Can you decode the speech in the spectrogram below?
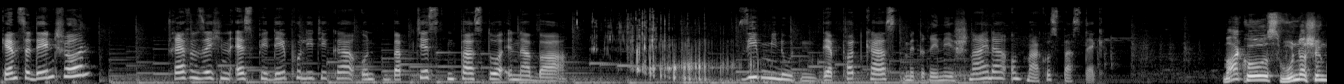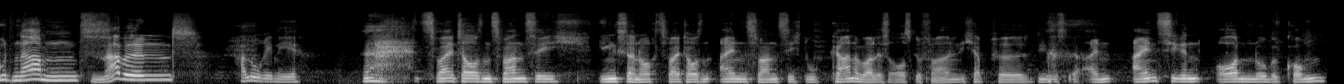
Kennst du den schon? Treffen sich ein SPD-Politiker und ein Baptistenpastor in der Bar. Sieben Minuten, der Podcast mit René Schneider und Markus Bastek. Markus, wunderschönen guten Abend. Guten Abend. Hallo René. 2020 ging es ja noch, 2021, du Karneval ist ausgefallen. Ich habe äh, dieses Jahr einen einzigen Orden nur bekommen.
